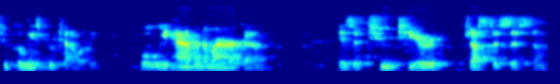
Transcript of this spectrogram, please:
to police brutality what we have in America is a two tiered justice system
